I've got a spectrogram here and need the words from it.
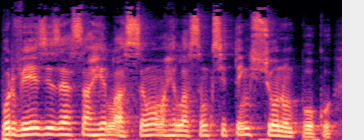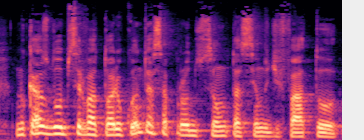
por vezes essa relação é uma relação que se tensiona um pouco. No caso do observatório, o quanto essa produção está sendo de fato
